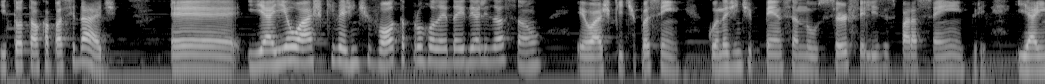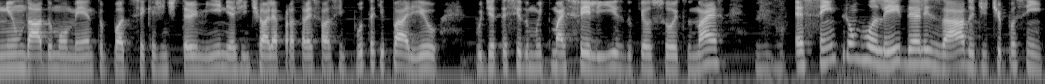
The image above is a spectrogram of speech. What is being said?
e total capacidade. É, e aí eu acho que a gente volta pro rolê da idealização. Eu acho que, tipo assim, quando a gente pensa no ser felizes para sempre, e aí em um dado momento pode ser que a gente termine, e a gente olha para trás e fala assim, puta que pariu, podia ter sido muito mais feliz do que eu sou e tudo mais, é sempre um rolê idealizado de tipo assim,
